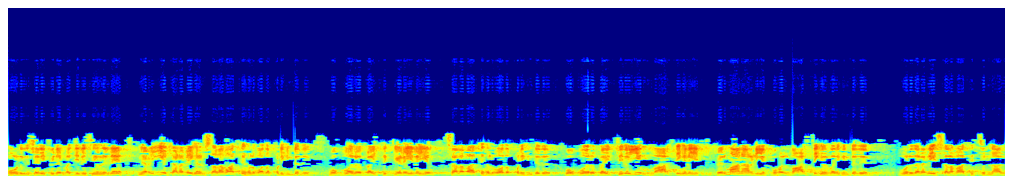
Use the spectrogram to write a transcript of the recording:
மௌலிது ஷெரீஃபிலே மஜிலிசுகளிலே நிறைய தலைவைகள் செலவாத்துகள் ஓதப்படுகின்றது. ஒவ்வொரு பைத்துக்கு இடையிலேயும் செலவாத்துகள் ஓதப்படுகின்றது. ஒவ்வொரு பைத்திலையும் வார்த்தைகளை பெருமானாருடைய புகழ் வார்த்தைகள் வருகின்றது. ஒரு தடவை செலவாக்கி சொன்னால்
